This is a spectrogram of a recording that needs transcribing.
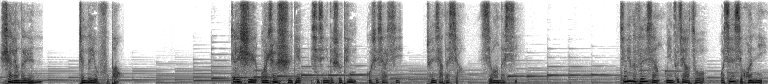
善良的人真的有福报。这里是晚上十点，谢谢你的收听，我是小溪，春晓的晓，希望的希。今天的分享名字叫做《我先喜欢你，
